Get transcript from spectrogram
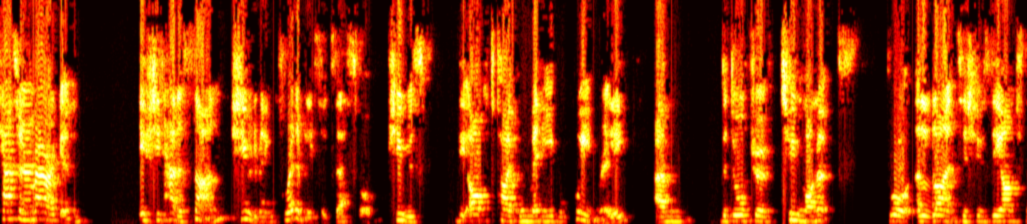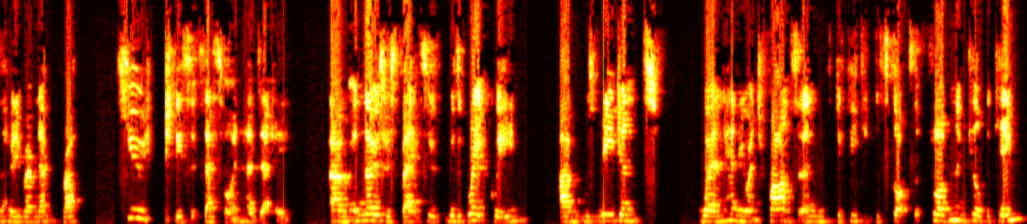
Catherine of Aragon, if she'd had a son, she would have been incredibly successful. She was the archetypal medieval queen, really. Um, the daughter of two monarchs, brought alliances. She was the aunt of the Holy Roman Emperor, hugely successful in her day. Um, in those respects, she was a great queen, um, was regent when Henry went to France and defeated the Scots at Flodden and killed the king.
